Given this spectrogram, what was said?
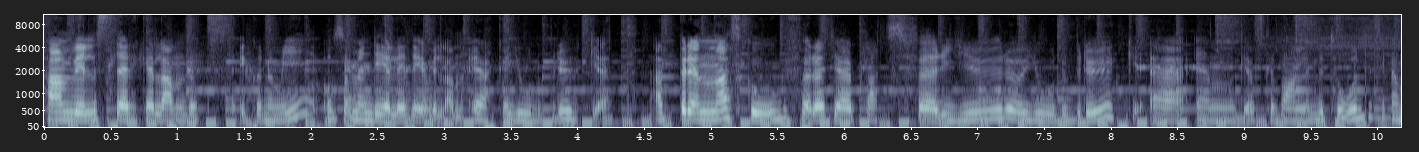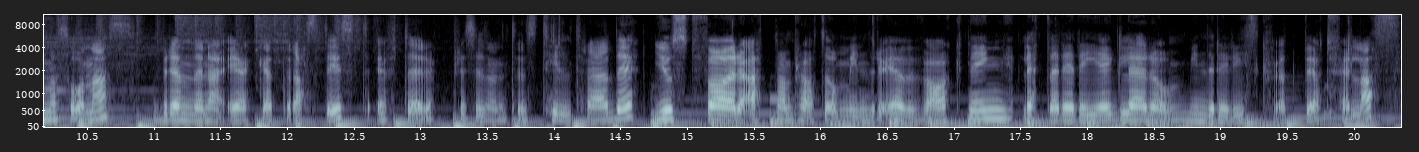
Han vill stärka landets ekonomi och som en del i det vill han öka jordbruket. Att bränna skog för att göra plats för djur och jordbruk är en ganska vanlig metod i Amazonas. Bränderna har ökat drastiskt efter presidentens tillträde just för att man pratar om mindre övervakning, lättare regler och mindre risk för att bötfällas.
